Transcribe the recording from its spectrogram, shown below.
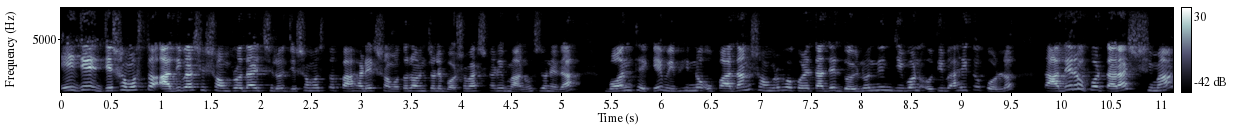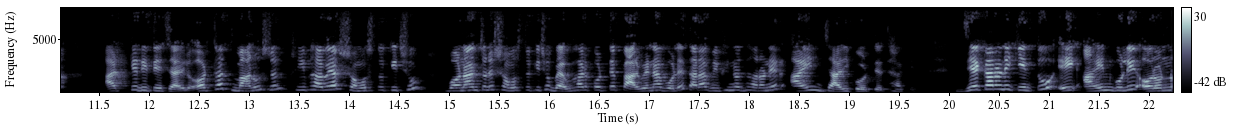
এই যে যে সমস্ত আদিবাসী সম্প্রদায় ছিল, যে সমস্ত পাহাড়ের সমতল অঞ্চলে বসবাসকারী মানুষজনেরা বন থেকে বিভিন্ন উপাদান সংগ্রহ করে তাদের দৈনন্দিন জীবন অতিবাহিত করল, তাদের উপর তারা সীমা আটকে দিতে চাইলো। অর্থাৎ মানুষজন ফ্রিভাবে আর সমস্ত কিছু বনাঞ্চলের সমস্ত কিছু ব্যবহার করতে পারবে না বলে তারা বিভিন্ন ধরনের আইন জারি করতে থাকে। যে কারণে কিন্তু এই আইনগুলি, অরণ্য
